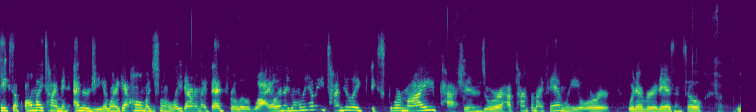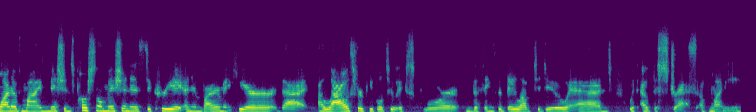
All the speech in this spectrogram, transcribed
takes up all my time and energy. And when I get home, I just want to lay down in my bed for a little while and I don't really have any time to like explore my passions or have time for my family or whatever it is. And so one of my missions, personal mission is to create an environment here that allows for people to explore the things that they love to do and without the stress of money.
